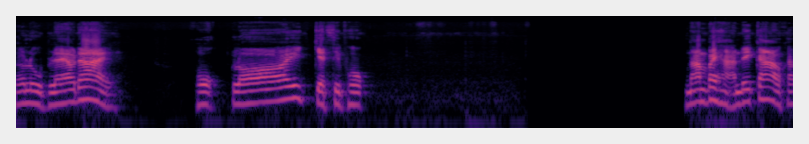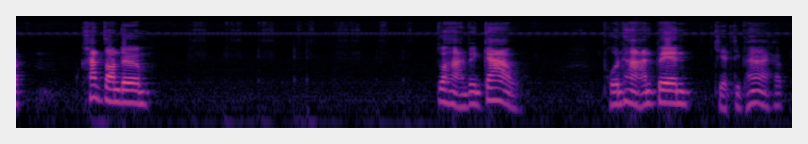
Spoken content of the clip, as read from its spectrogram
สรุปแล้วได้หกร้อยเจ็ดสิบหกนำไปหารด้วยเก้าครับ ขั้นตอนเดิม ตัวหารเป็นเก้าผลหารเป็นเจ็ดสิบห้าครับ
